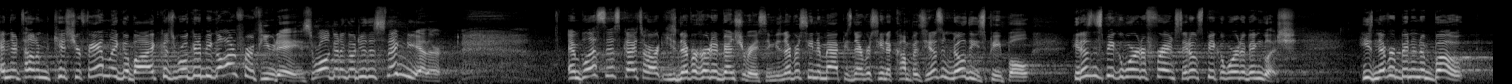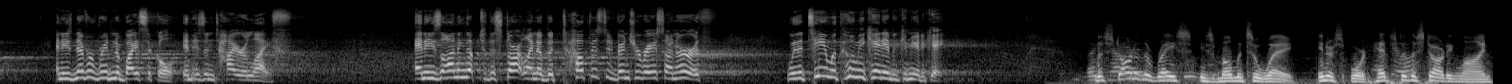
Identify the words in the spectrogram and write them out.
and they're telling him to kiss your family goodbye because we're all going to be gone for a few days. We're all going to go do this thing together. And bless this guy's heart, he's never heard adventure racing. He's never seen a map, he's never seen a compass. He doesn't know these people. He doesn't speak a word of French, they don't speak a word of English. He's never been in a boat, and he's never ridden a bicycle in his entire life. And he's lining up to the start line of the toughest adventure race on earth with a team with whom he can't even communicate. The start of the race is moments away. Intersport heads to the starting line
